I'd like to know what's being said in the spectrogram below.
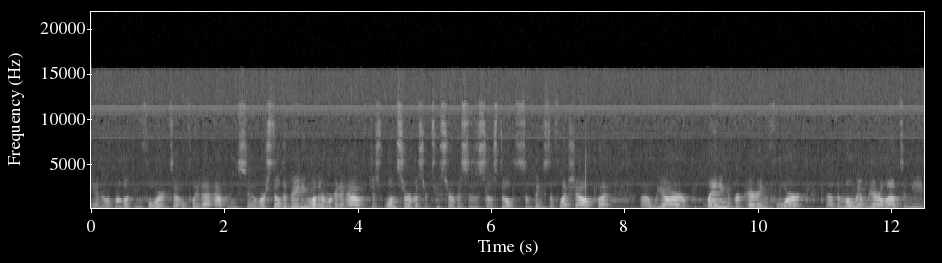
And we're looking forward to hopefully that happening soon. We're still debating whether we're going to have just one service or two services, so still some things to flesh out. But uh, we are planning and preparing for uh, the moment we are allowed to meet,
